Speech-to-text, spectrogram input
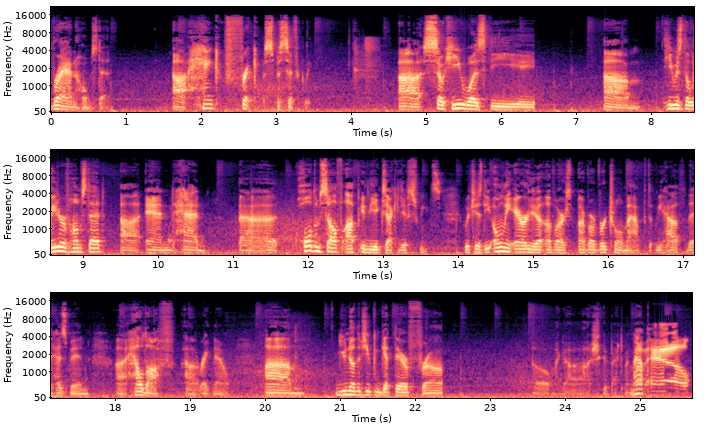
ran Homestead, uh, Hank Frick specifically. Uh, so he was the um, he was the leader of Homestead uh, and had uh, holed himself up in the executive suites, which is the only area of our of our virtual map that we have that has been uh, held off uh, right now. Um, you know that you can get there from. Oh my gosh! Get back to my map. hell?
